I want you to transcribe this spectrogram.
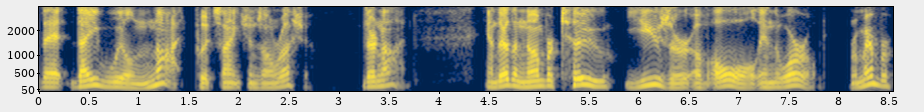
that they will not put sanctions on Russia. They're not. And they're the number two user of oil in the world. Remember,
